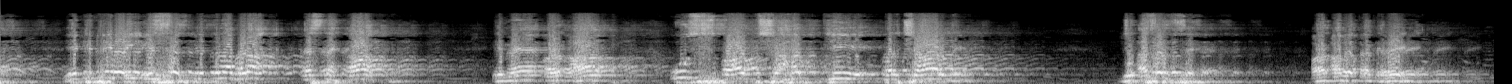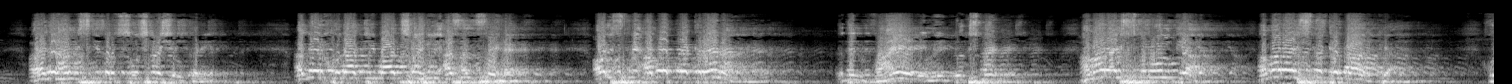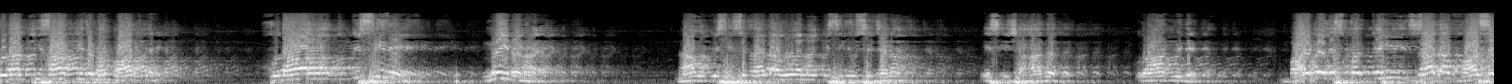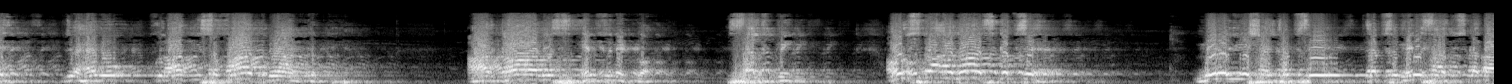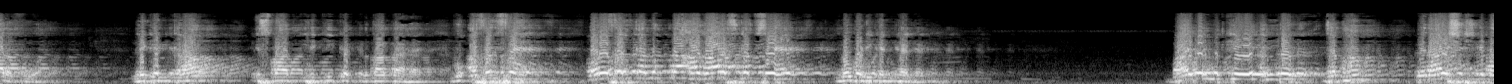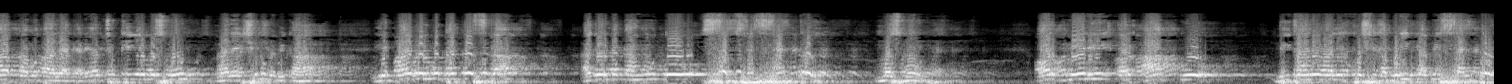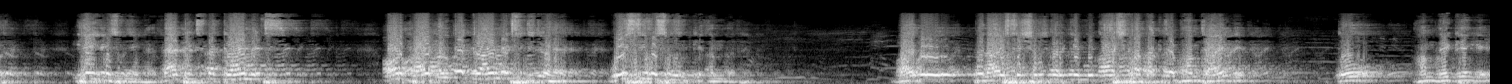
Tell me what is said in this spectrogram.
ये कितनी बड़ी इज़्ज़त, कितना बड़ा इस्तेकाक कि मैं और आप उस बादशाहत के प्रचार में जो असल से है और अब तक रहेगा और अगर हम इसकी तरफ़ सोचना शुरू करें, अगर खुदा की बादशाही असल से है और इसमें अब तक रहना है तो then why we need to expand हमारा इसमें रोल क्या है? हमारा इसमें किरदार क्या है? खुदा की साथ की जब हम बात करें, खुदा किसी ने नहीं बनाया। ना वो किसी से पैदा हुआ, ना किसी ने उसे जना। इसकी शहादत कुरान भी देते बाइबल इस पर कहीं ज़्यादा वाजे जो है वो खुदा की सफात बयान करती है। Our God is infinite God self being और उसका आगाज़ कब से है? मेरे लिए शायद जब से जब से मेरे साथ उसका तारफ हुआ। लेकिन कलाम इस बात की हकीकत बताता है, वो असल से है, और असल का नुकता आगाज़ कब से है nobody can tell Bible के अंदर जब हम पैदाइश की किताब का मुताला करें, और चूँकि ये मजमून मैंने शुरू में भी कहा, ये बाइबल मुकदस का, अगर मैं कहूँ तो सबसे सेंट्रल मजमून है। और मेरी और आपको दी जाने वाली खुशखबरी का भी सेंटर यही मजमून है। दैट इज़ द क्लाइमेक्स और बाइबल का क्लाइमेक्स भी जो है, वो इसी मजमून के अंदर है। बाइबल पैदाइश से शुरू करके मुकाशफा तक जब हम जाएँगे तो हम देखेंगे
